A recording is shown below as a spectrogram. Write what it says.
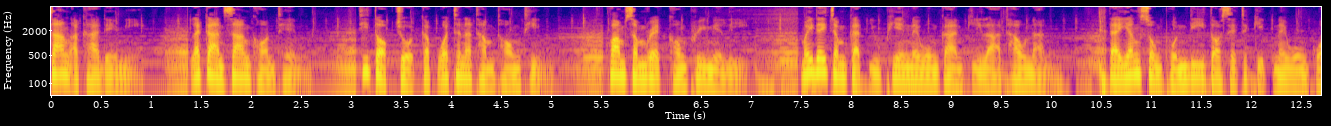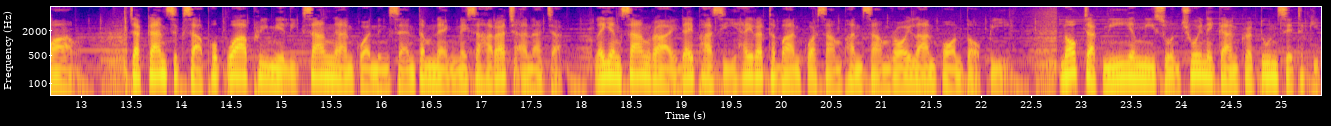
สร้างอะคาเดมี และการสร้างคอนเทนต์ที่ตอบโจทย์กับวัฒนธรรมท้องถิ่น ความสำเร็จของพรีเมียร์ลีกไม่ได้จำกัดอยู่เพียงในวงการกีฬาเท่านั้น แต่ยังส่งผลดีต่อเศรษฐกิจในวงกว้าง จากการศึกษาพบว่าพรีเมียร์ลีกสร้างงานกว่า 1 0 0 0 0แสนตำแหน่งในสหราชอาณาจักร และยังสร้างรายได้ภาษีให้รัฐบาลกว่า 3,300 ล้านปอนด์ต่อปี นอกจากนี้ยังมีส่วนช่วยในการกระตุ้นเศรษฐกิจ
